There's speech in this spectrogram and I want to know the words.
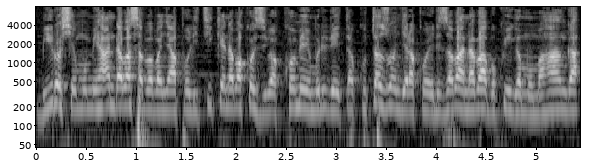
biroshye mu mihanda basaba abanyapolitike n'abakozi bakomeye muri leta kutazongera kohereza abana babo kwiga mu mahanga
